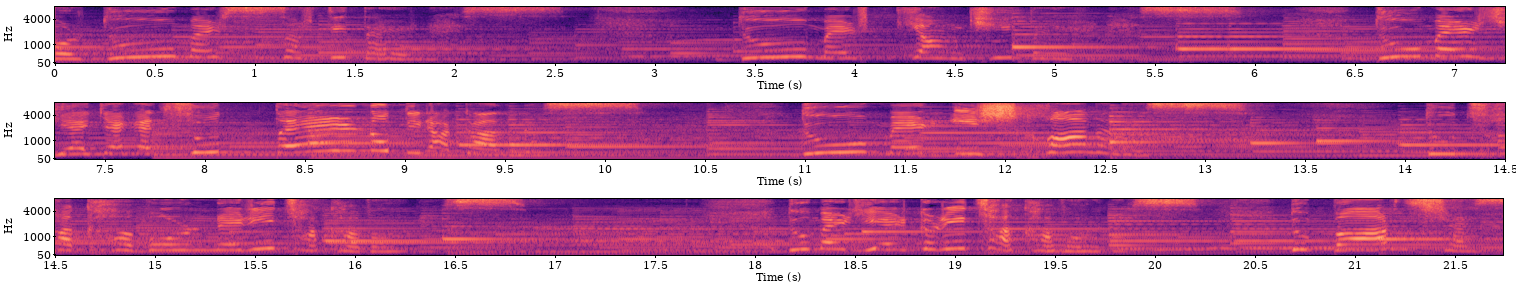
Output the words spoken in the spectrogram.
որ դու մեր սրտի Տերն ես։ Դու մեր կյանքի Տերն ես։ Դու մեր եկեղեցու Տերն ու Տիրակալն ես։ Դու մեր իշխանն ես։ Դու թակավորների թակավորն ես։ Դու մեր երկրի թակավորն ես։ Դու բարձր ես։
